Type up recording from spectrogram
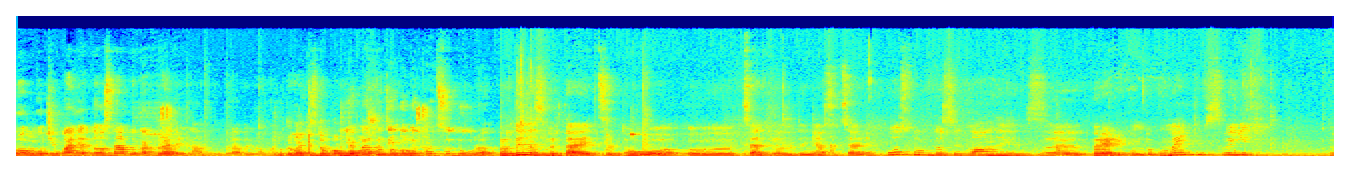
кропку чи пам'ятного знаку, як Да. правильно, правильно Ну давайте допомога, яка тоді буде процедура? Родина звертається до е, центру надання соціальних послуг до Світлани з переліком документів своїх. Е,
